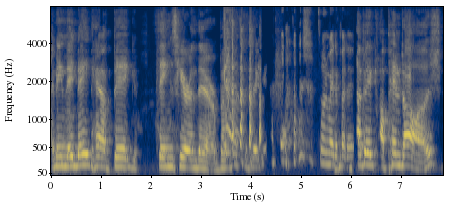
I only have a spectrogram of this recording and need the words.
I mean, they may have big things here and there, but what's the big? That's one way to put it. A big appendage.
